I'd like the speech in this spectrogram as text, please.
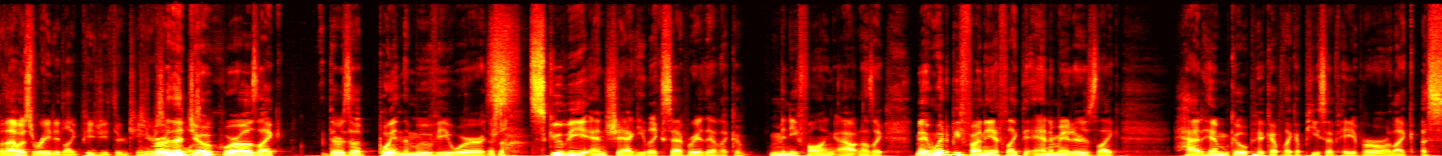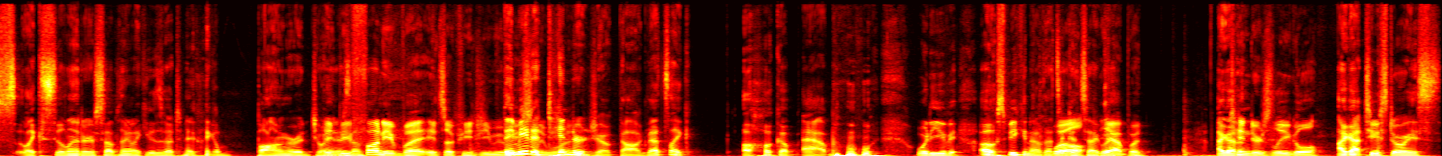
But that was rated like PG thirteen or something. Remember the wasn't it? joke where I was like, there was a point in the movie where Scooby and Shaggy like separate. They have like a mini falling out, and I was like, man, wouldn't it be funny if like the animators like had him go pick up like a piece of paper or like a like cylinder or something, like he was about to make like a bong or a joint It'd be something. funny, but it's a PG movie. They made so a Tinder wouldn't. joke, dog. That's like a hookup app. what do you? Oh, speaking of, that's well, a good segue. yeah, but I got Tinder's legal I got two stories.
